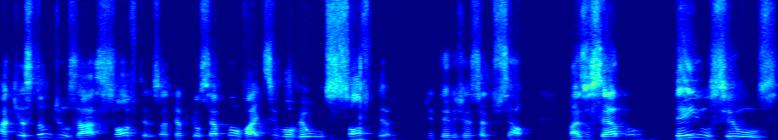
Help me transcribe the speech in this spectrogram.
a questão de usar softwares, até porque o SERPRO não vai desenvolver um software de inteligência artificial, mas o SERPRO tem os seus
